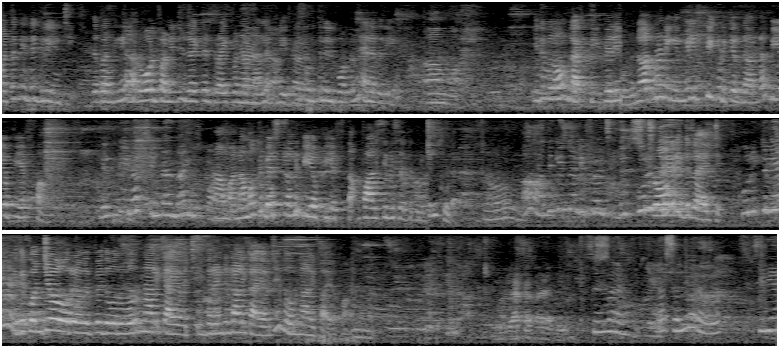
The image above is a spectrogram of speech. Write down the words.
மற்றது இது கிரீன் டீ இதை பார்த்தீங்களா ரோல் பண்ணிட்டு ட்ரை ட்ரை பண்ணனால இப்படி இருக்கு சுடு நீர் போட்டோம்னா இலை விரியும். ஆமா. இதுவெல்லாம் பிளாக் டீ பெரிய நார்மலாக நீங்கள் மில்க் டீ குடிக்கிறதா இருந்தால் பிஓபிஎஃப் தான். மில்க் டீனா சின்னதான் யூஸ் பண்ணுவோம் ஆமாம் நமக்கு பெஸ்ட் வந்து பிஓபிஎஃப் தான். பால் சீனி சேர்த்து குடிச்சும் கூட. ஆ அதுக்கு என்ன டிஃபரன்ஸ் இது ஸ்ட்ராங் இது ரைட்டு குருத்துலயே இது கொஞ்சம் ஒரு இப்போ இது ஒரு ஒரு நாளைக்கு காய வச்சு இது ரெண்டு நாளைக்கு காய வச்சு இது ஒரு நாளைக்கு காய வைப்பாங்க அந்த மாதிரி. சில்வர் சினியா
